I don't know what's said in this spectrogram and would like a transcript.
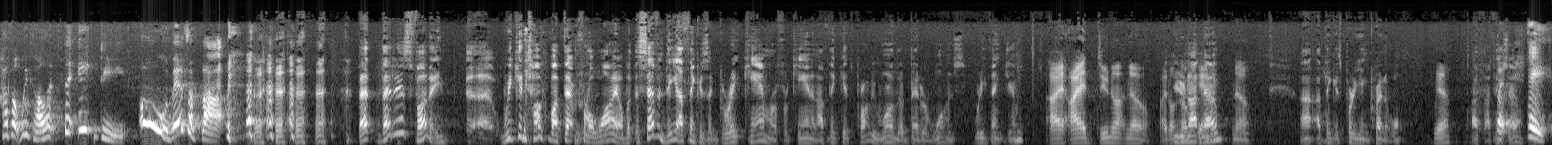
How about we call it the 8D? Oh, there's a thought. that that is funny. Uh, we can talk about that for a while, but the 7D I think is a great camera for Canon. I think it's probably one of the better ones. What do you think, Jim? I, I do not know. I don't you know. do not Canon. know? No. Uh, I think it's pretty incredible. Yeah. I, I think but, so. Hey,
